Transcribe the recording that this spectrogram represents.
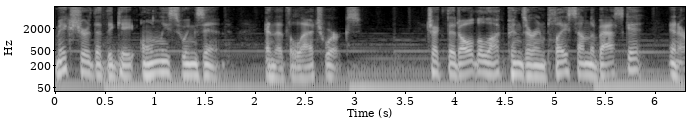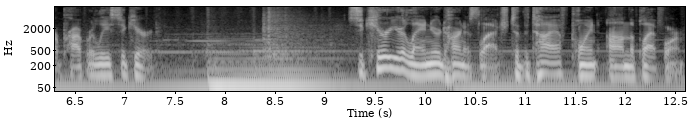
Make sure that the gate only swings in and that the latch works. Check that all the lock pins are in place on the basket and are properly secured. Secure your lanyard harness latch to the tie-off point on the platform.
